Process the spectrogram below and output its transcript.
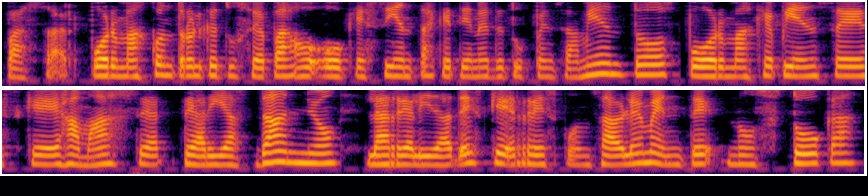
pasar. Por más control que tú sepas o, que sientas que tienes de tus pensamientos, por más que pienses que jamás te harías daño, la realidad es que responsablemente nos toca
